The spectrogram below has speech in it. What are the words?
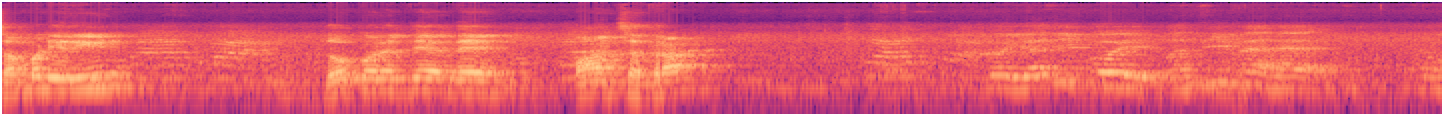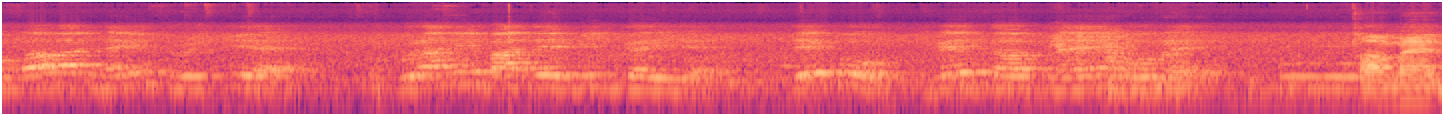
Somebody रीड दो कोरिन्थे अध्याय पाँच सत्रह। तो यदि कोई मसीह में है तो वह नई सृष्टि है पुरानी बातें बीत गई है। देखो वे सब नए हो गए। आमेन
